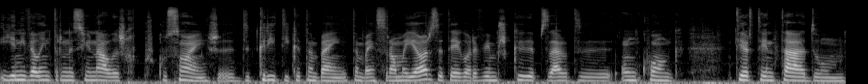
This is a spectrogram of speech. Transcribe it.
e a nível internacional as repercussões eh, de crítica também, também serão maiores. Até agora vemos que, apesar de Hong Kong ter tentado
